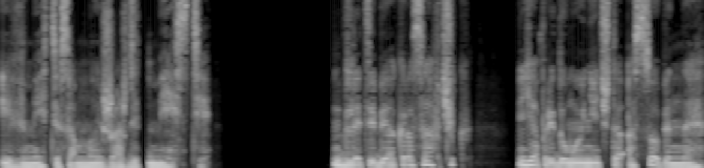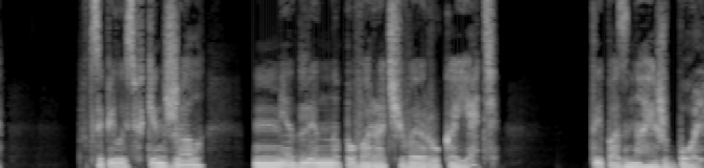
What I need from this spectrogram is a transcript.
И вместе со мной жаждет мести. «Для тебя, красавчик, я придумаю нечто особенное», вцепилась в кинжал, медленно поворачивая рукоять. «Ты познаешь боль».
